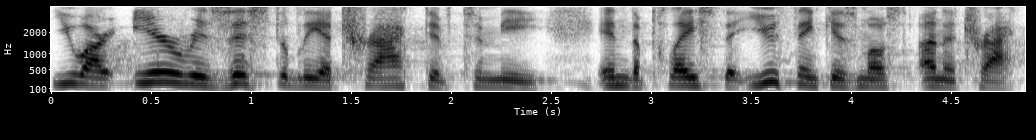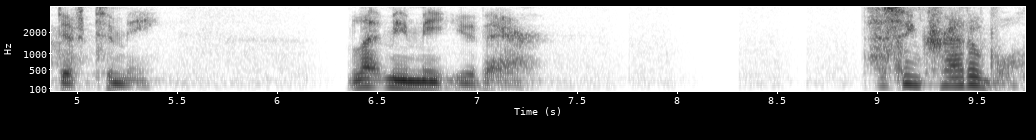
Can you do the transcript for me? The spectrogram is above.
You are irresistibly attractive to me in the place that you think is most unattractive to me. Let me meet you there. That's incredible.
